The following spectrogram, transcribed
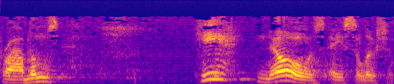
problems, He knows a solution.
